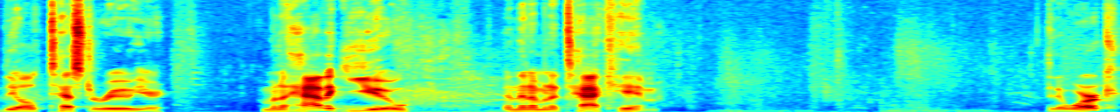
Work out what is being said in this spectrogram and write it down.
the old testeroo here. I'm gonna havoc you, and then I'm gonna attack him. Did it work?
